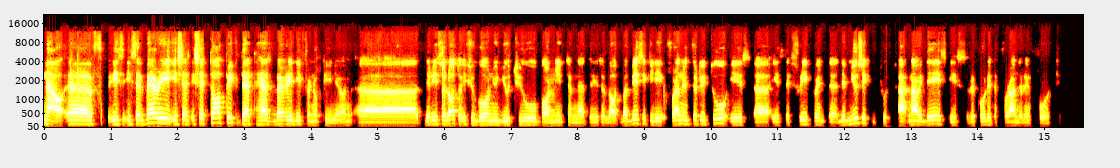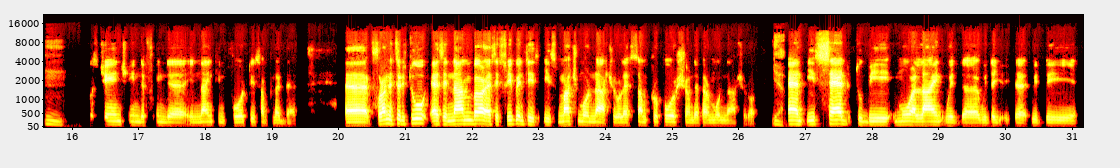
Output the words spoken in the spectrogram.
now, uh, it's, it's, a very it's a, it's a, topic that has very different opinion. Uh, there is a lot. Of, if you go on YouTube on internet, there is a lot. But basically, 432 is uh, is the frequent. Uh, the music to, uh, nowadays is recorded at 440. Mm. It was changed in the in the in 1940, something like that. Uh, 432 as a number, as a frequency, is, is much more natural. Has some proportion that are more natural yeah. and is said to be more aligned with uh, with the uh, with the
